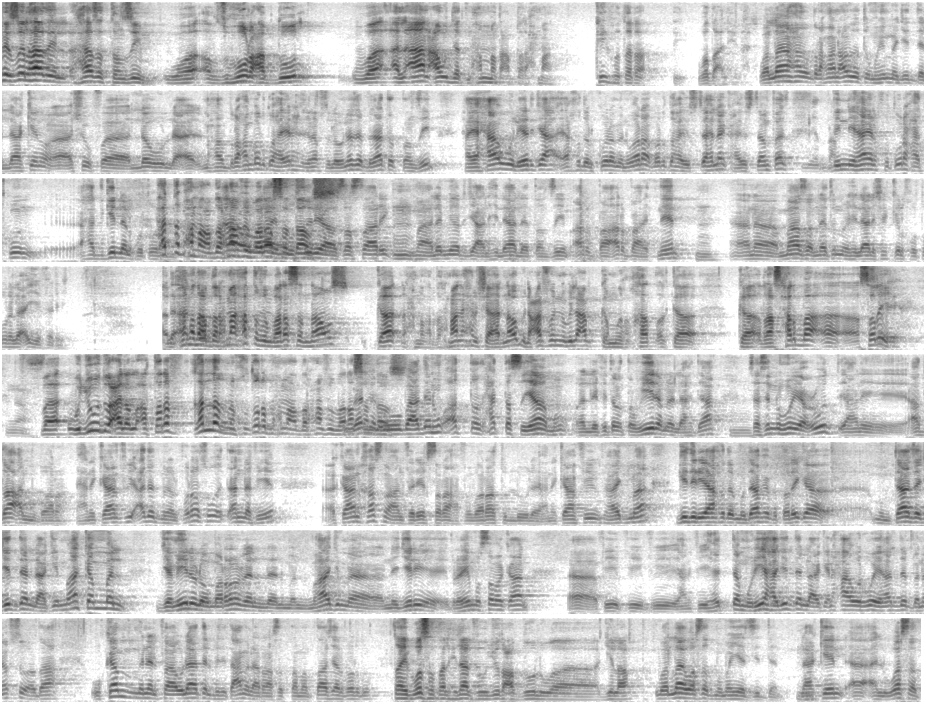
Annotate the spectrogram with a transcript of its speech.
في ظل هذه هذا التنظيم وظهور عبدول والآن عودة محمد عبد الرحمن كيف ترى وضع الهلال؟ والله محمد عبد الرحمن عودته مهمة جدا لكن أشوف لو محمد عبد الرحمن برضه هيرهق نفسه لو نزل بذات التنظيم هيحاول يرجع ياخذ الكرة من وراء برضه هيستهلك هيستنفذ. بالنهاية الخطورة حتكون حتقل الخطورة. حتى محمد عبد الرحمن في مباراه بصير يا أستاذ طارق. ما لم يرجع الهلال لتنظيم 4 4 2 أنا ما ظنيت إنه الهلال يشكل خطورة لأي فريق. محمد عبد الرحمن حتى في مباراة صن داونز كان محمد عبد الرحمن إحنا شاهدناه وبنعرفه إنه بيلعب كمخط... ك كراس حربة آه، صريح. نعم. فوجوده على الطرف قلل من خطورة محمد عبد الرحمن في مباراة صن وقال- داونز. وبعدين هو حتى صيامه اللي فترة طويلة من الأهداف أساس إنه هو يعود يعني أضاع المباراة. يعني كان في عدد من الفرص هو تأنى فيها. كان خصم على الفريق صراحة في مباراته الأولى. يعني كان في هجمة قدر ياخذ المدافع بطريقة ممتازة جدا لكن ما كمل جميله لو مرر المهاجم النيجيري إبراهيم مصطفى كان آه، في في في يعني في حتة مريحة جدا لكن حاول هو يهدف بنفسه وأضاع. وكم من الفاولات اللي بتتعمل على راس ال 18 برضه طيب وسط الهلال في وجود عبدول وجيلارد؟ والله وسط مميز جدا لكن آه، الوسط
